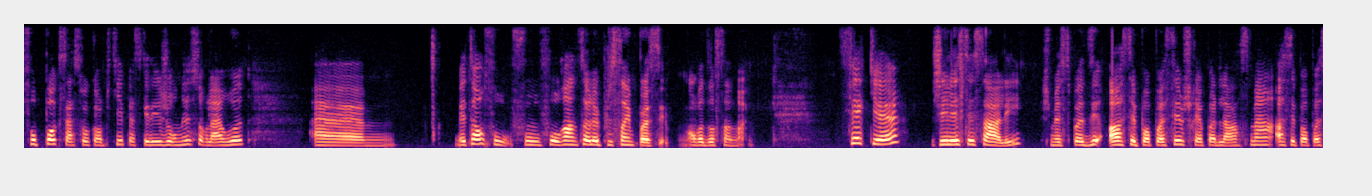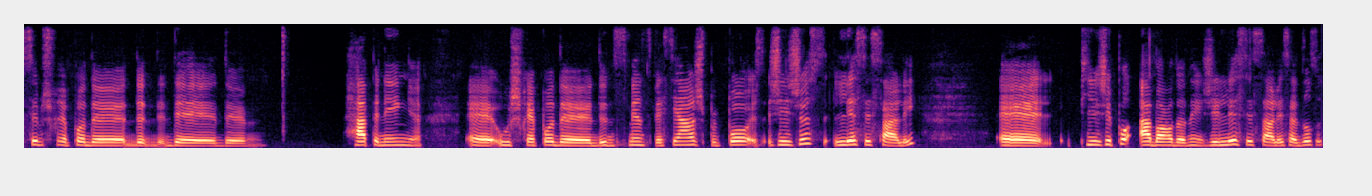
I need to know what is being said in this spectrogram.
faut pas que ça soit compliqué parce que des journées sur la route, euh, mettons, faut, faut, faut rendre ça le plus simple possible. On va dire ça de même. Fait que j'ai laissé ça aller. Je me suis pas dit, ah, c'est pas possible, je ferai pas de lancement. Ah, c'est pas possible, je ferai pas de, de, de, de happening euh, où je ferais pas d'une semaine spéciale. Je peux pas. J'ai juste laissé ça aller. Euh, puis j'ai pas abandonné, j'ai laissé ça aller, ça veut dire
